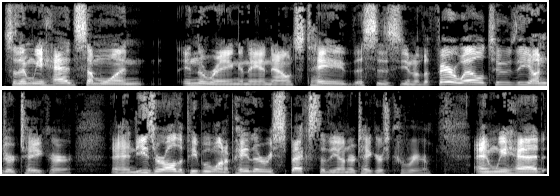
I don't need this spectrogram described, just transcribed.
So then we had someone in the ring and they announced, "Hey, this is you know the farewell to the Undertaker, and these are all the people who want to pay their respects to the Undertaker's career." And we had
